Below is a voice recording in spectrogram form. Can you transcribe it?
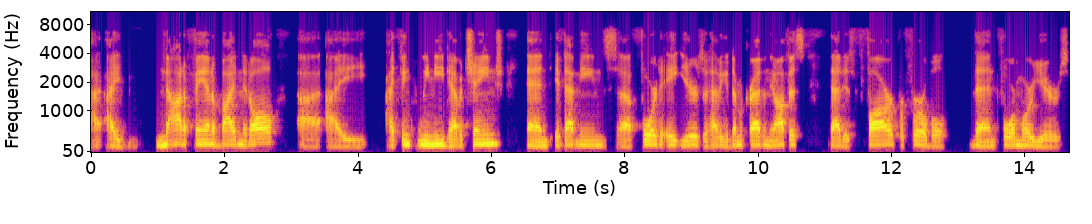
I, am not a fan of Biden at all. Uh, I I think we need to have a change, and if that means uh, four to eight years of having a Democrat in the office, that is far preferable than four more years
